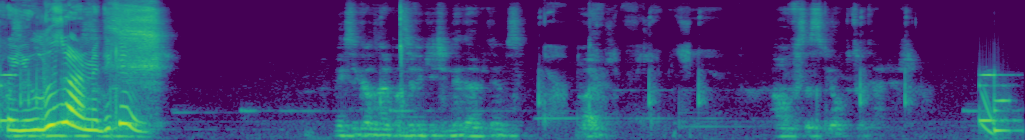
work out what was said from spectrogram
dakika yıldız vermedi ki. Meksikalılar Pasifik için ne der bilir misin? Hayır. Hafızası yoktu derler.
